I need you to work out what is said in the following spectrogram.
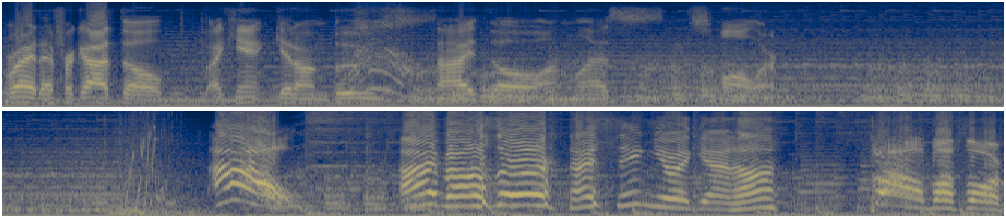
Right, I forgot though. I can't get on Boo's side though unless he's smaller. Ow! Hi Bowser! Nice seeing you again, huh? Bow before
